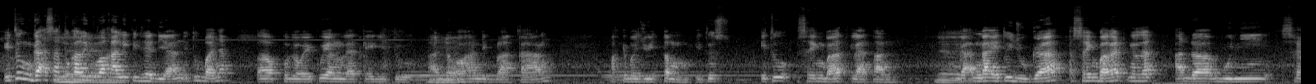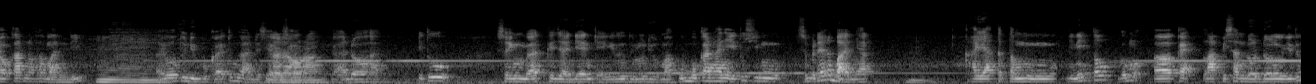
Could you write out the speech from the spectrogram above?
itu nggak satu Iya, kali iya, dua iya. kali kejadian itu banyak eh, pegawaiku yang lihat kayak gitu ada Hmm. orang di belakang pakai baju hitam itu itu sering banget kelihatan Iya. nggak nggak itu juga sering banget ngeliat ada bunyi serokan orang mandi Hmm. tapi waktu dibuka itu nggak ada Nggak ada siapa orang. nggak ada orang itu sering banget kejadian kayak gitu dulu di rumahku bukan hanya itu sih sebenarnya banyak Hmm. kayak ketemu ini tau eh, kayak lapisan dodol gitu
